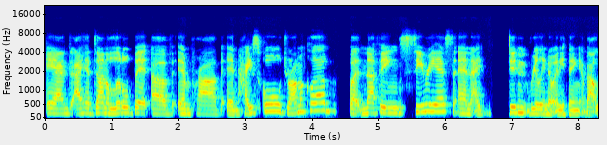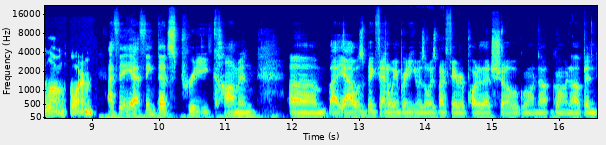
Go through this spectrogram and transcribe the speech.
And I had done a little bit of improv in high school drama club, but nothing serious. And I didn't really know anything about long form. I think yeah, I think that's pretty common. Um, yeah, I was a big fan of Wayne Brady. He was always my favorite part of that show growing up. Growing up, and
